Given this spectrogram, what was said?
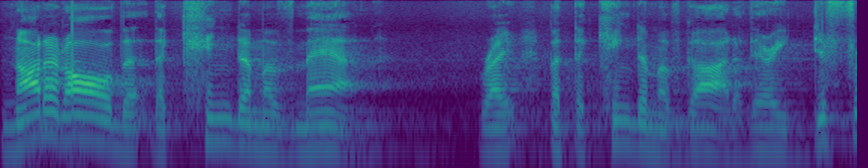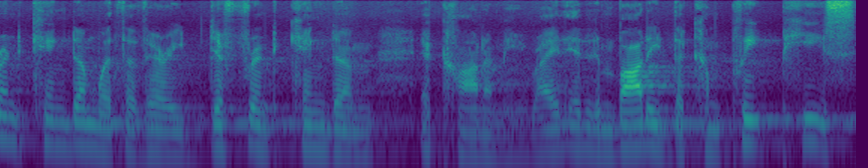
Not at all the, the kingdom of man, right? But the kingdom of God, a very different kingdom with a very different kingdom economy, right? It embodied the complete peace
